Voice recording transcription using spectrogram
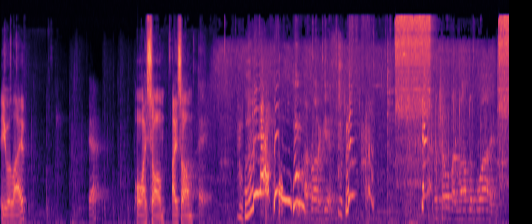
Are you alive? Yeah? Oh, I saw him. I saw him. Hey, I brought a gift. Don't tell him I robbed him blind.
